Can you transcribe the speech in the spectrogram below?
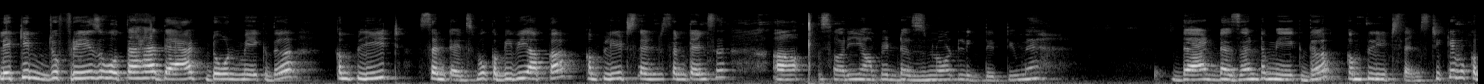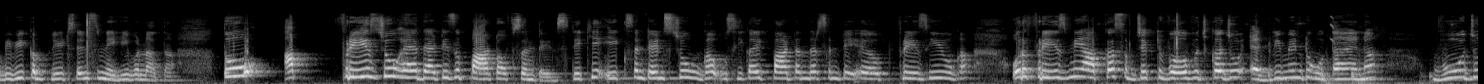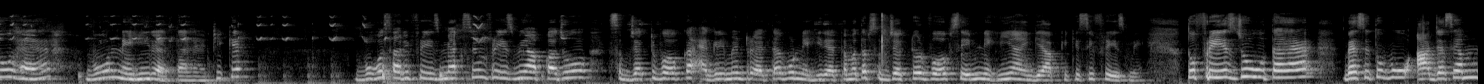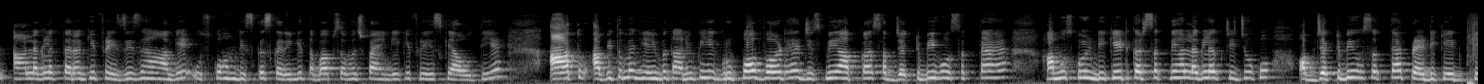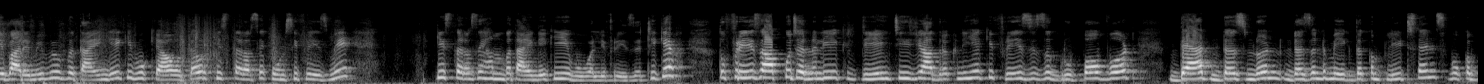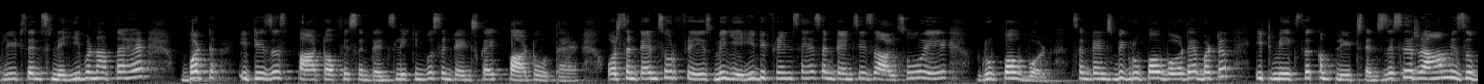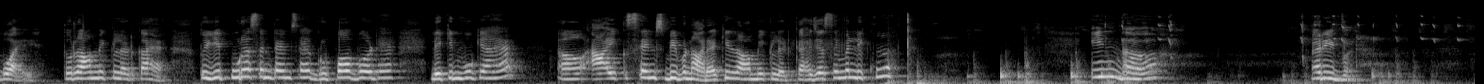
लेकिन जो फ्रेज होता है that don't make the complete sentence वो कभी भी आपका कंप्लीट सेंटेंस सॉरी यहाँ पे डज नॉट लिख देती हूँ मैं। That doesn't make the complete sense ठीक है? वो कभी भी कंप्लीट सेंस नहीं बनाता। तो आप फ्रेज जो है that is a part of sentence देखिए, एक सेंटेंस जो होगा, उसी का एक पार्ट अंदर फ्रेज ही होगा। और फ्रेज में आपका सब्जेक्ट वर्ब का जो एग्रीमेंट होता है ना, वो जो है, वो नहीं रहता है, ठीक है? बहुत सारी फ्रेज मैक्सिमम फ्रेज में आपका जो सब्जेक्ट वर्ब का एग्रीमेंट रहता है वो नहीं रहता। मतलब सब्जेक्ट और वर्ब सेम नहीं आएँगे आपके किसी फ्रेज में। तो फ्रेज जो होता है वैसे तो वो आ, जैसे हम अलग अलग तरह की फ्रेजेज हैं आगे उसको हम डिस्कस करेंगे तब आप समझ पाएँगे कि फ्रेज क्या होती है। आ तो अभी तो मैं यही बता रही हूँ कि ये ग्रुप ऑफ़ वर्ड है जिसमें आपका सब्जेक्ट भी हो सकता है। हम उसको इंडिकेट कर सकते हैं अलग अलग चीज़ों को। ऑब्जेक्ट भी हो सकता है प्रेडिकेट के बारे में भी बताएँगे कि वो क्या होता है और किस तरह से कौन सी फ्रेज में किस तरह से हम बताएँगे कि ये वो वाली फ्रेज है, ठीक है? तो फ्रेज आपको जनरली एक यही चीज़ याद रखनी है कि phrase is a group of word that does doesn't make the complete sense वो कंप्लीट सेंस नहीं बनाता है but it is a part of a sentence लेकिन वो सेंटेंस का एक पार्ट होता है। और सेंटेंस और फ्रेज में यही डिफरेंस है। Sentence is also a group of word sentence भी ग्रुप ऑफ़ वर्ड है but it makes the complete sense जैसे राम इज़ अ बॉय तो राम एक लड़का है। तो ये पूरा सेंटेंस है ग्रुप ऑफ़ वर्ड है लेकिन वो क्या है आ, एक सेंस भी बना रहा है कि राम एक लड़का है। जैसे मैं लिखू इन द रिवर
